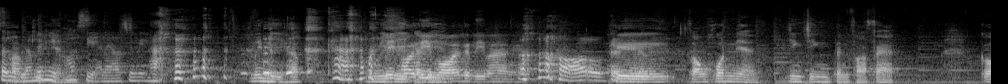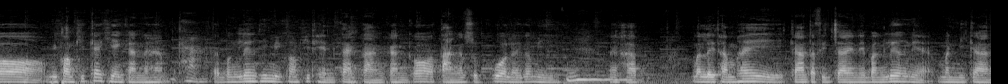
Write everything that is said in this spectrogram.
สรุคปวามแล้วคิดไม่มีเห็นข้อเสียแล้วใช่ไหมคะ ไม่มีครับ ค่ะ มันมีมีดีข้อกับดีดีน้อยกับดีมาก อ๋อโอเค คือสองคนเนี่ยจริง ๆ เป็นฝาแฝดก็มีความคิดใกล้เคียงกันนะครับค่ะแต่บางเรื่องที่มีความคิดเห็นแตกต่างกันก็ต่างกันสุดขั้วเลยก็มีอืมนะครับ มันเลยทำให้การตัดสินใจในบางเรื่องเนี่ยมันมีการ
